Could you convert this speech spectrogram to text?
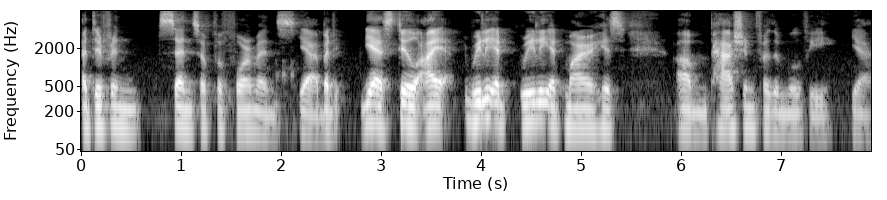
a different sense of performance. Yeah, but yeah, still, I really really admire his um, passion for the movie. Yeah,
